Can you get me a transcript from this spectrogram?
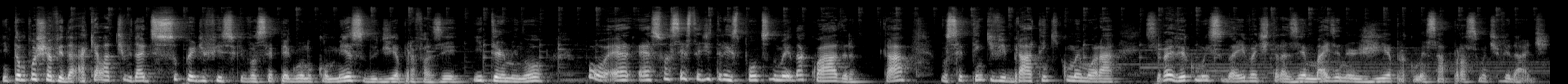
Então, poxa vida, aquela atividade super difícil que você pegou no começo do dia para fazer e terminou, pô, é, é só a cesta de três pontos no meio da quadra, tá? Você tem que vibrar, tem que comemorar. Você vai ver como isso daí vai te trazer mais energia para começar a próxima atividade.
